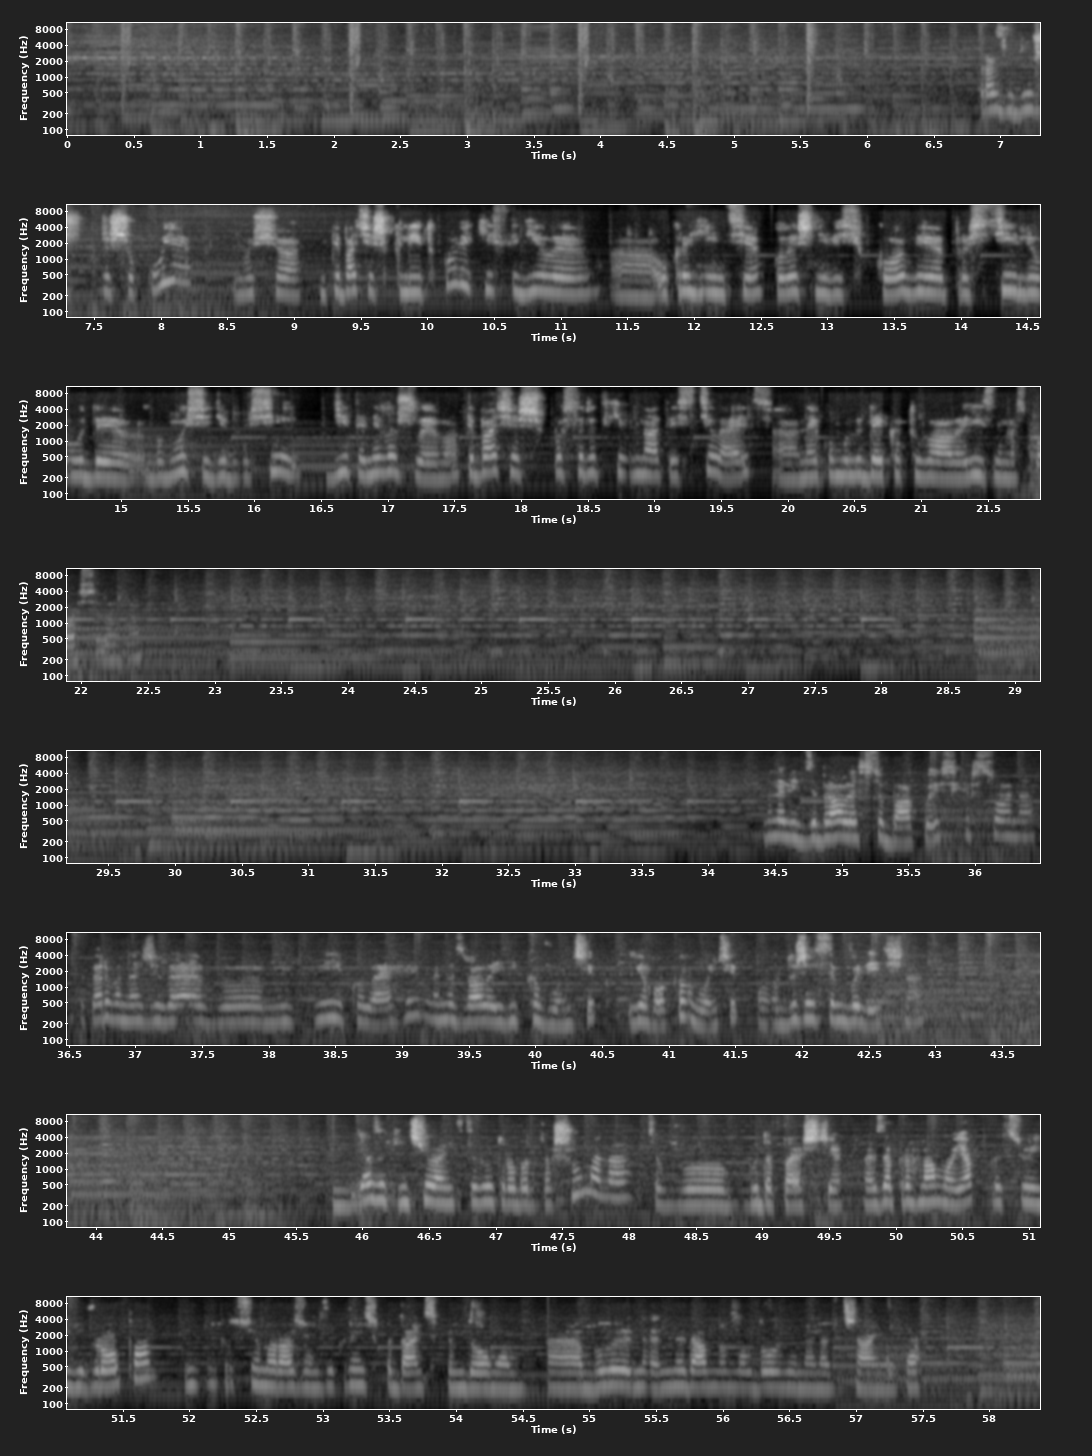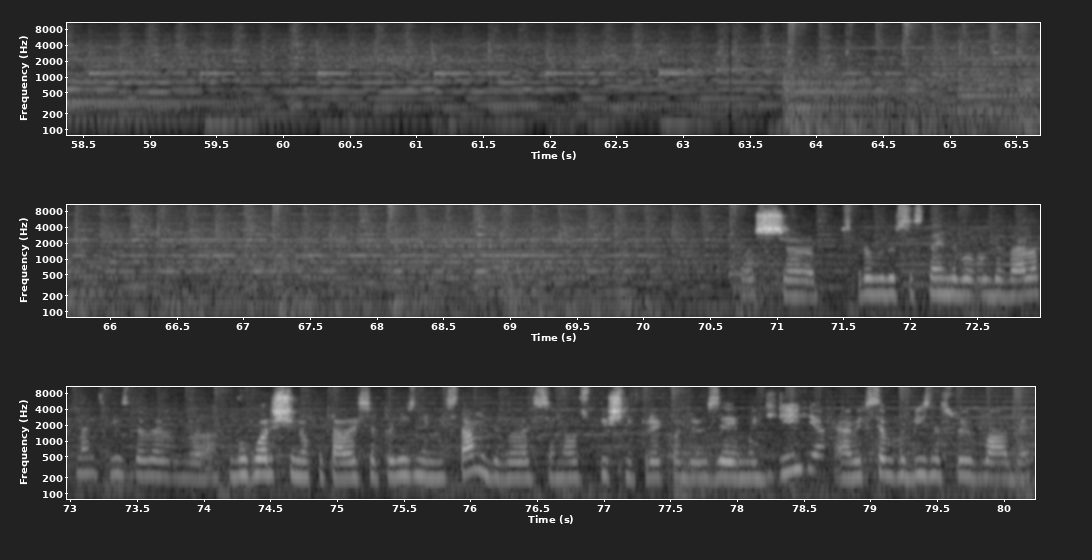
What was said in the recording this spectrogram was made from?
Справді дуже шокує, тому що ти бачиш клітку, в якій сиділи українці, колишні військові, прості люди, бабусі, дідусі, діти неважливо. Ти бачиш посеред кімнати стілець, е, на якому людей катували різними способами. Ми навіть забрали собаку із Херсона. Тепер вона живе в моїй колеги. Ми назвали її Кавунчик, його Кавунчик. О, Дуже символічно. Я закінчила інститут Роберта Шумана це в Будапешті за програмою Як працює Європа. Ми працюємо разом з українсько-данським домом. Е, Були не- недавно в Молдові на навчанні. Так. Тож е, з приводу Sustainable Development їздили в, в Угорщину, каталися по різним містам, дивилися на успішні приклади взаємодії е, місцевого бізнесу і влади.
